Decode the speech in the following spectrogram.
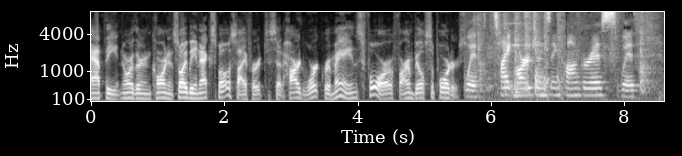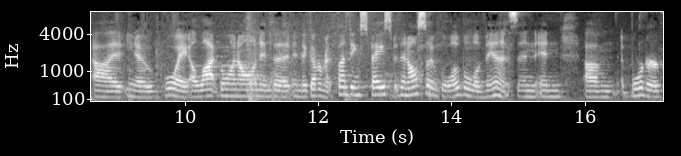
At the Northern Corn and Soybean Expo, Seyfert said hard work remains for Farm Bill supporters. With tight margins in Congress, with uh, you know, boy, a lot going on in the in the government funding space, but then also global events and and um, border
